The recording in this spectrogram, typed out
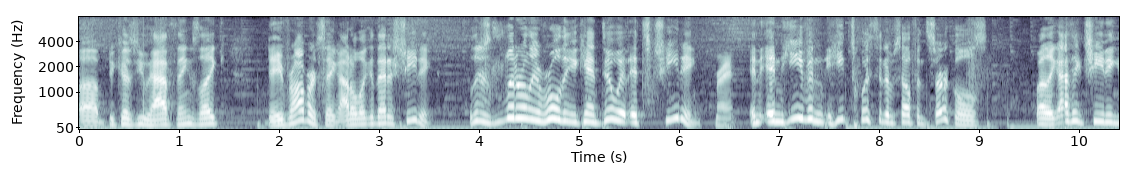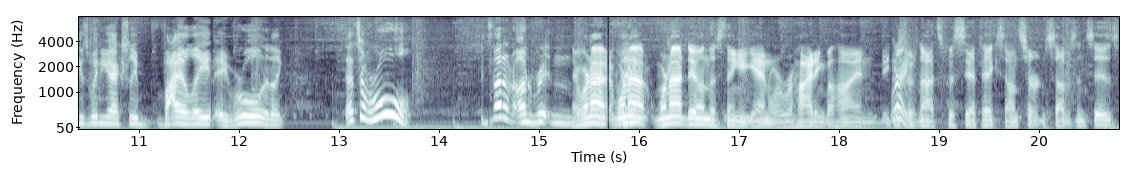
uh, because you have things like Dave Roberts saying, "I don't look at that as cheating." Well, there's literally a rule that you can't do it. It's cheating, Right. and and he even he twisted himself in circles. But like I think cheating is when you actually violate a rule. And like that's a rule. It's not an unwritten. And we're not we're not we're not doing this thing again where we're hiding behind because Right. there's not specifics on certain substances.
